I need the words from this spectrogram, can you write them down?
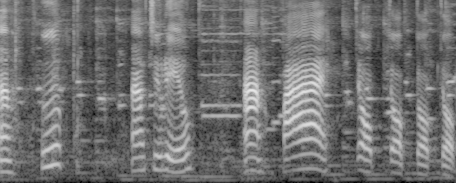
อะอึ๊บอ้าวจิ๋วหลวอะไปจบจบจบจบ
